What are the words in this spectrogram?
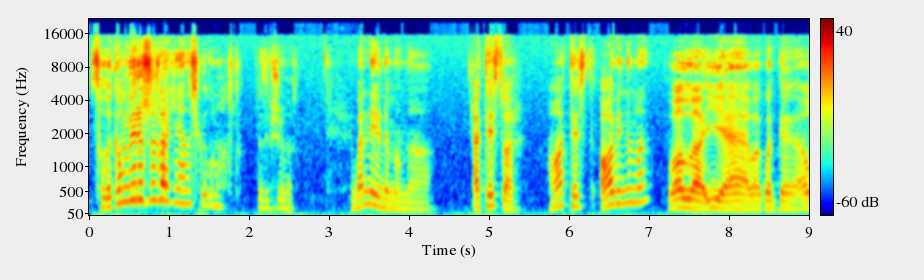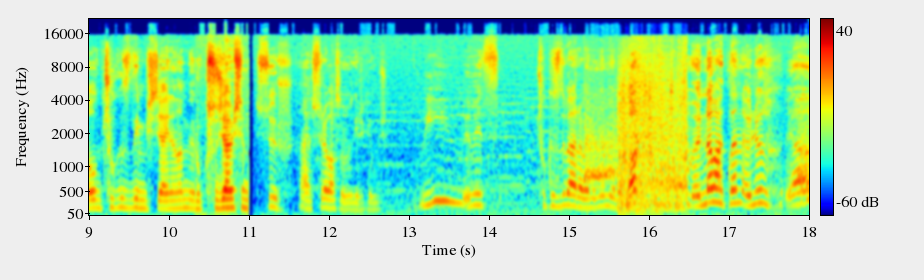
sadaka mı veriyorsunuz derken yanlışlıkla bunu aldım. Nasıl bir şey olmaz. Ben de evlenemiyorum ya. Ha test var. Ha test. Aa bindim lan. Vallahi iyi ha. Bak bak ya. Oğlum çok hızlıymış ya inanamıyorum. Kusacağım şimdi. Sür. Ha süre basmamız gerekiyormuş. Viu, Evet. Çok hızlı bir araba oluyor? Lan önüne bak lan ölüyordu. Ya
